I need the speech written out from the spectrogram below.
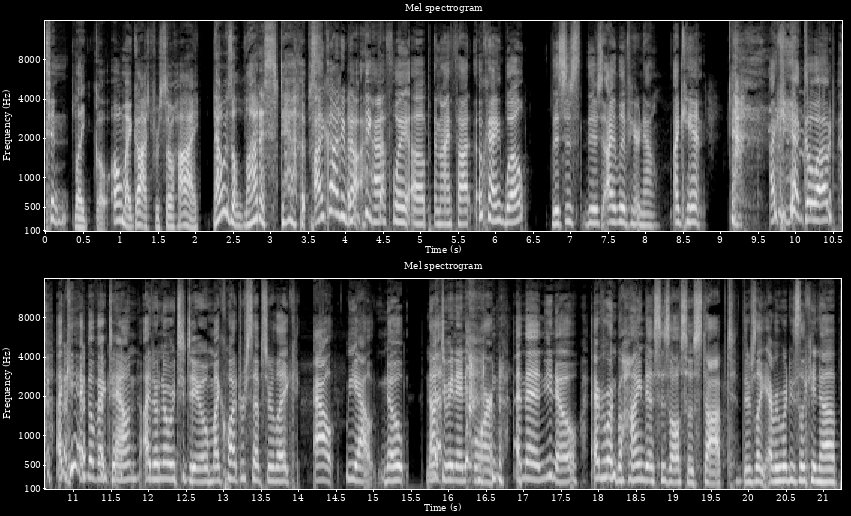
didn't like go, oh my gosh, we're so high. That was a lot of steps. I got about I halfway that- up and I thought, okay, well, this is this. I live here now. I can't. I can't go up. I can't go back down. I don't know what to do. My quadriceps are like out. We out. Nope. Not doing anymore. and then, you know, everyone behind us is also stopped. There's like everybody's looking up.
